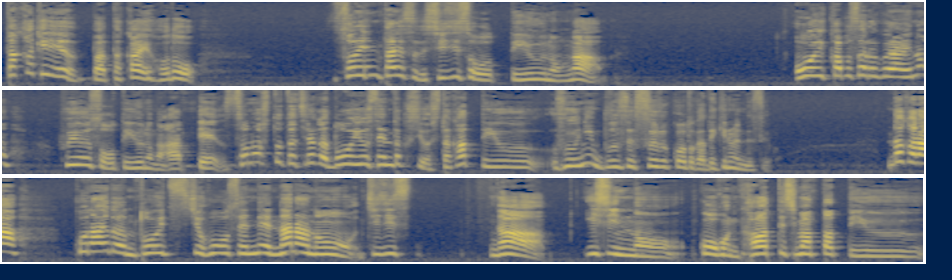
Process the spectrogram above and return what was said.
高ければ高いほどそれに対する支持層っていうのが覆いかぶさるぐらいの富裕層っていうのがあってその人たちらがどういう選択肢をしたかっていうふうに分析することができるんですよ。この間の統一地方選で奈良の知事が維新の候補に変わってしまったっていう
